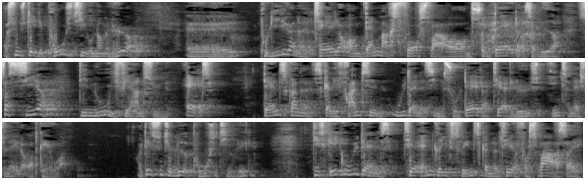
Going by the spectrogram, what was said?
og synes det er det positive, når man hører øh, politikerne taler om Danmarks forsvar og om soldater osv., så siger de nu i fjernsynet, at danskerne skal i fremtiden uddanne sine soldater til at løse internationale opgaver. Og det synes jeg lyder positivt, ikke? De skal ikke uddannes til at angribe svenskerne eller til at forsvare sig.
